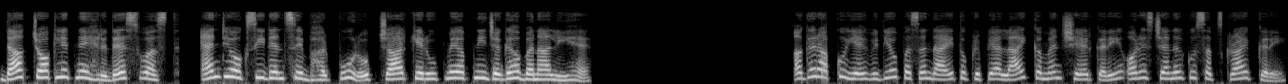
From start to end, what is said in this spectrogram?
डार्क चॉकलेट ने हृदय स्वस्थ, एंटीऑक्सीडेंट से भरपूर उपचार के रूप में अपनी जगह बना ली है। अगर आपको यह वीडियो पसंद आए तो कृपया लाइक, कमेंट, शेयर करें और इस चैनल को सब्सक्राइब करें।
